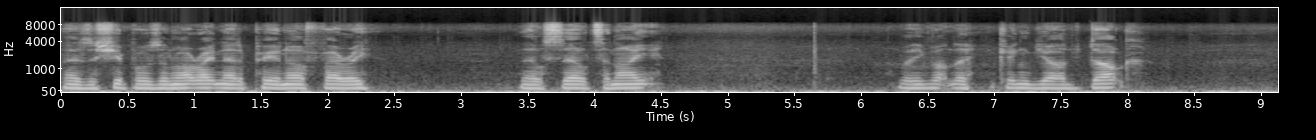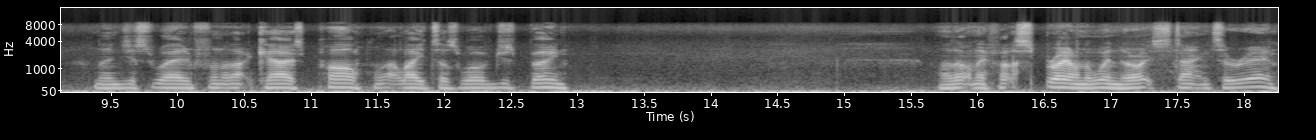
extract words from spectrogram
there's the ship I was on right near the P&O ferry. They'll sail tonight. Then you've got the King George dock and then just where in front of that car is Paull, that lighthouse where we've just been. I don't know if that's spray on the window or it's starting to rain.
